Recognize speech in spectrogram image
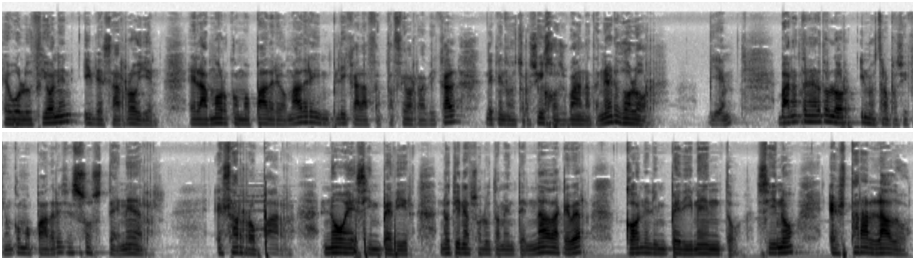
evolucionen y desarrollen. El amor como padre o madre implica la aceptación radical de que nuestros hijos van a tener dolor. Bien, van a tener dolor y nuestra posición como padres es sostener, es arropar, no es impedir, no tiene absolutamente nada que ver con el impedimento, sino estar al lado,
